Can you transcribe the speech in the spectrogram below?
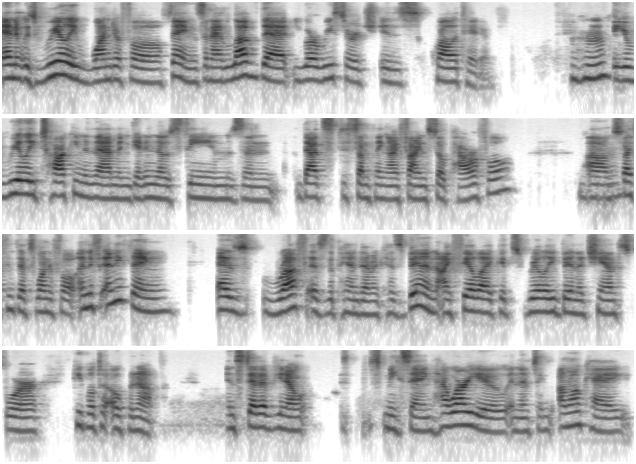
And it was really wonderful things. And I love that your research is qualitative. Mm-hmm. You're really talking to them and getting those themes. And that's just something I find so powerful. Um, mm-hmm. Um, so I think that's wonderful. And if anything, as rough as the pandemic has been, I feel like it's really been a chance for people to open up instead of, you know, me saying, How are you? And then saying, I'm okay.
